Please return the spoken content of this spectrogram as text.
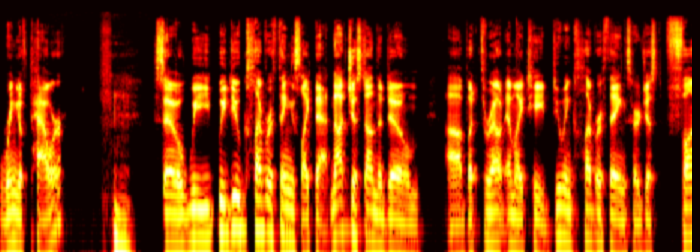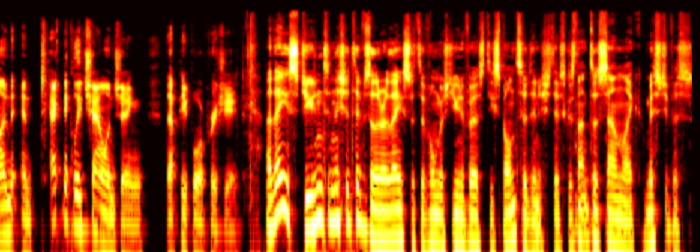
ring of power. so we we do clever things like that, not just on the dome, uh, but throughout MIT, doing clever things are just fun and technically challenging that people appreciate. Are they student initiatives or are they sort of almost university sponsored initiatives? Because that does sound like mischievous.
